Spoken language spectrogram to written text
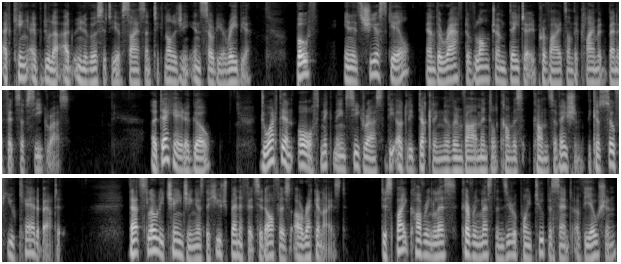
at King Abdullah University of Science and Technology in Saudi Arabia, both in its sheer scale and the raft of long term data it provides on the climate benefits of seagrass. A decade ago, Duarte and Orth nicknamed seagrass the ugly duckling of environmental conservation because so few cared about it. That's slowly changing as the huge benefits it offers are recognized. Despite covering less, covering less than 0.2% of the ocean,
